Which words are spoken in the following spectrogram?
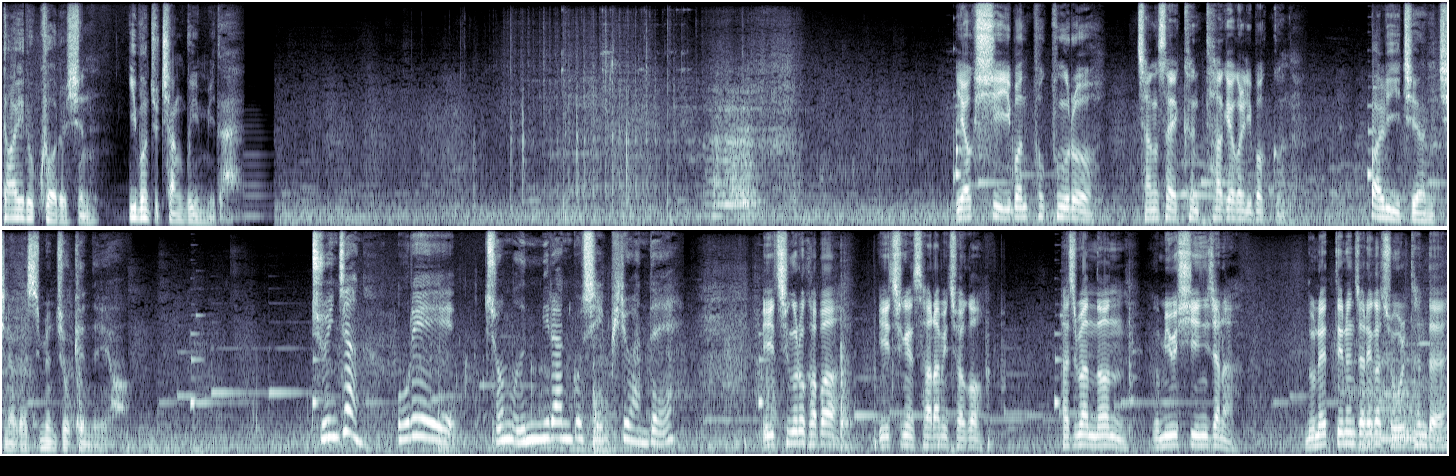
다이루크 어르신, 이번 주 장부입니다. 역시 이번 폭풍으로 장사에 큰 타격을 입었군. 빨리 이 재앙이 지나갔으면 좋겠네요. 주인장, 우리 좀 은밀한 곳이 필요한데. 2층으로 가봐. 2층엔 사람이 적어. 하지만 넌 음유 시인이잖아. 눈에 띄는 자리가 좋을 텐데.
